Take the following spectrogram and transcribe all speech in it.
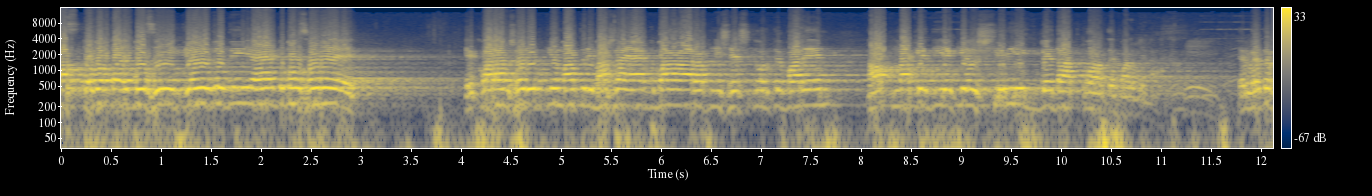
বাস্তবতায় বুঝি, কেউ যদি এক বছরে এ কোরআন শরীফকে মাতৃভাষায় একবার আপনি শেষ করতে পারেন, আপনাকে দিয়ে কেউ শিরিক, বেদাত করাতে পারবে না। এর ভেতর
